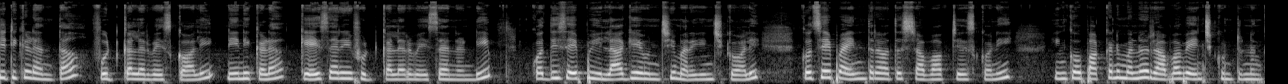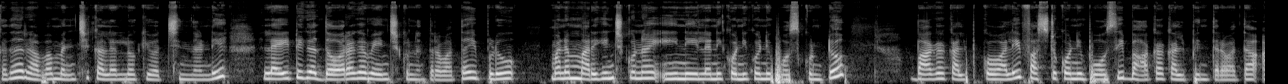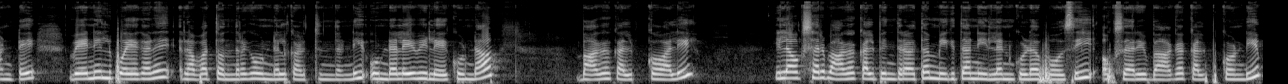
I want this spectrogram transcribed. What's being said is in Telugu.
చిటికెడంతా ఫుడ్ కలర్ వేసుకోవాలి. నేను ఇక్కడ కేసరి ఫుడ్ కలర్ వేసానండి. కొద్దిసేపు ఇలాగే ఉంచి మరిగించుకోవాలి. కొద్దిసేపు అయిన తర్వాత స్టవ్ ఆఫ్ చేసుకొని ఇంకో పక్కన మనం రవ్వ వేయించుకుంటున్నాం కదా రవ్వ మంచి కలర్లోకి వచ్చిందండి. లైట్గా దోరగా వేయించుకున్న తర్వాత ఇప్పుడు మనం మరిగించుకున్న ఈ నీళ్ళని కొన్ని కొన్ని పోసుకుంటూ బాగా కలుపుకోవాలి. ఫస్ట్ కొన్ని పోసి బాగా కలిపిన తర్వాత అంటే వేనీళ్ళు పోయగానే రవ్వ తొందరగా ఉండలు కడుతుందండి. ఉండలేవి లేకుండా బాగా కలుపుకోవాలి. ఇలా ఒకసారి బాగా కలిపిన తర్వాత మిగతా నీళ్ళని కూడా పోసి ఒకసారి బాగా కలుపుకోండి.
